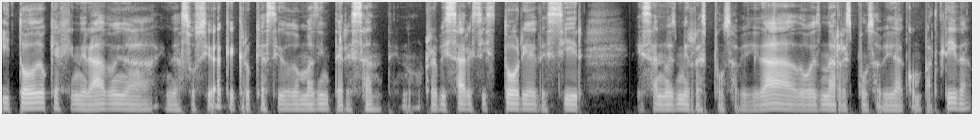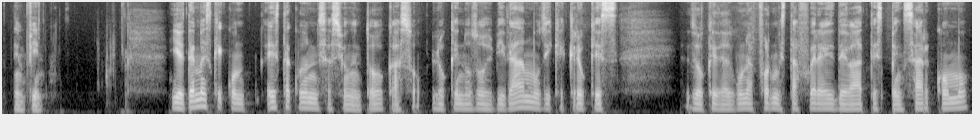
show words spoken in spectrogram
y todo lo que ha generado en la, sociedad, que creo que ha sido lo más interesante, revisar esa historia y decir, esa no es mi responsabilidad o es una responsabilidad compartida, en fin. Y el tema es que con esta colonización, en todo caso, lo que nos olvidamos y que creo que es lo que de alguna forma está fuera del debate es pensar cómo,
